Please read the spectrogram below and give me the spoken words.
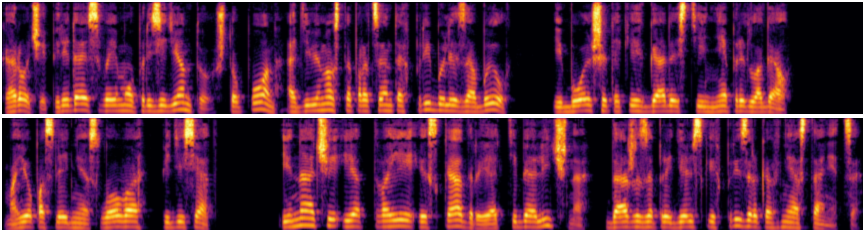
Короче, передай своему президенту, чтоб он о 90% прибыли забыл и больше таких гадостей не предлагал. Мое последнее слово – 50. Иначе и от твоей эскадры, и от тебя лично даже за предельских призраков не останется.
